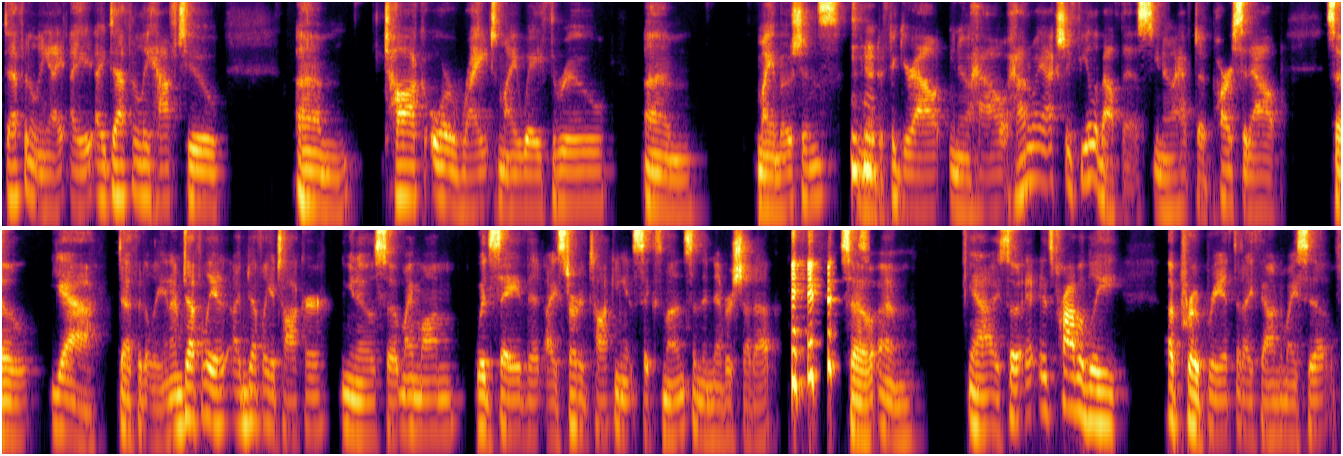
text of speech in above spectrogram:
definitely. I i, I definitely have to um talk or write my way through um my emotions mm-hmm. you know mm-hmm. to figure out you know how how do i actually feel about this you know i have to parse it out so yeah definitely and i'm definitely a, i'm definitely a talker you know so my mom would say that i started talking at six months and then never shut up so um yeah so it's probably appropriate that I found myself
